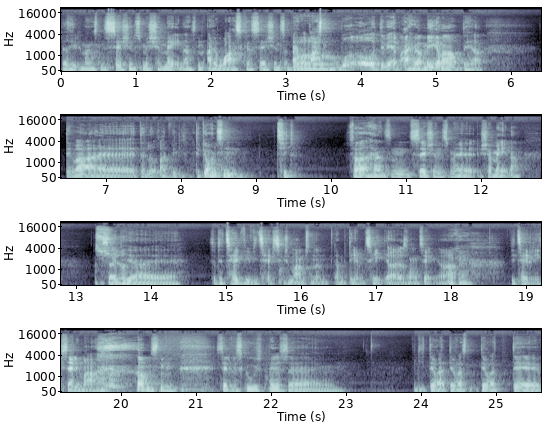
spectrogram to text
lavede helt mange sådan sessions med shamaner, sådan ayahuasca sessions. Og jeg var bare sådan, wow, det vil jeg bare høre mega meget om det her. Det var, øh, det lød ret vildt. Det gjorde han sådan tit. Så havde han sådan sessions med shamaner. Så, det, øh, så det talte vi, vi talte sindssygt meget om, sådan, om, om DMT og sådan nogle ting. Og Okay. vi talte ikke særlig meget om sådan selve skuespils... Øh, fordi det var, det var, det var det,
